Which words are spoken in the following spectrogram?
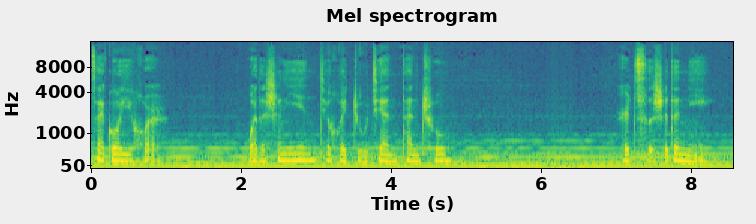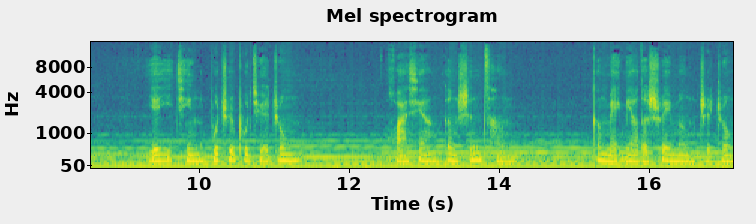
再过一会儿，我的声音就会逐渐淡出。而此时的你，也已经不知不觉中滑向更深层、更美妙的睡梦之中。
